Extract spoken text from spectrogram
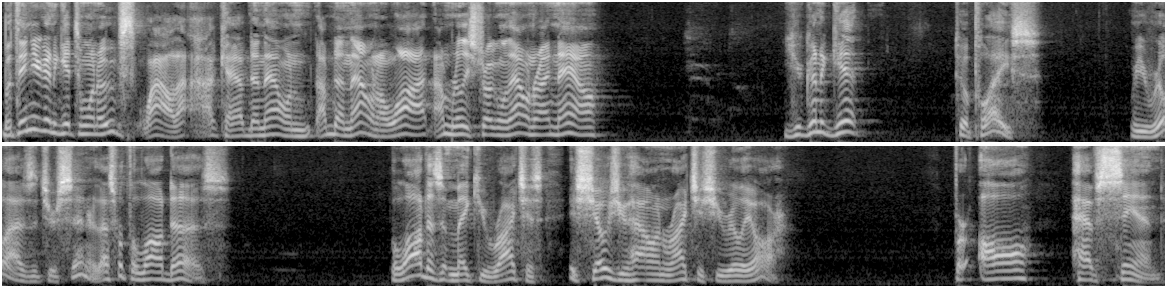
But then you're going to get to one, oops, wow, that, okay, I've done that one. I've done that one a lot. I'm really struggling with that one right now. You're going to get to a place where you realize that you're a sinner. That's what the law does. The law doesn't make you righteous, it shows you how unrighteous you really are. For all have sinned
